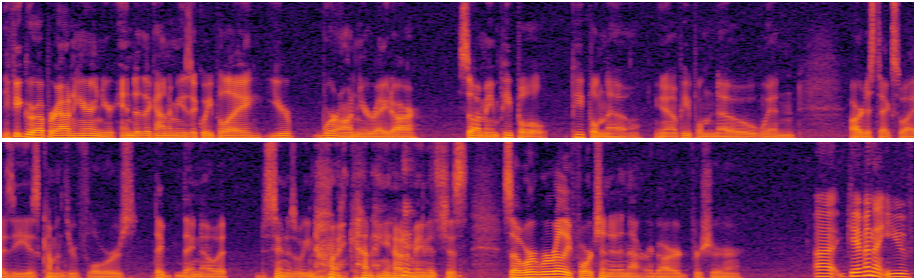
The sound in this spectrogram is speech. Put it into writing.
if you grew up around here and you're into the kind of music we play you're we're on your radar so I mean, people people know. You know, people know when artist X Y Z is coming through Floore's. They they know it as soon as we know it. Kind of, you know what I mean? It's just so we're we're really fortunate in that regard for sure. Uh, given that you've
